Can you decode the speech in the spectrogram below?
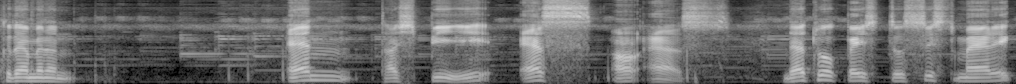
그 다음에는 N-B SRS Network Based Systematic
